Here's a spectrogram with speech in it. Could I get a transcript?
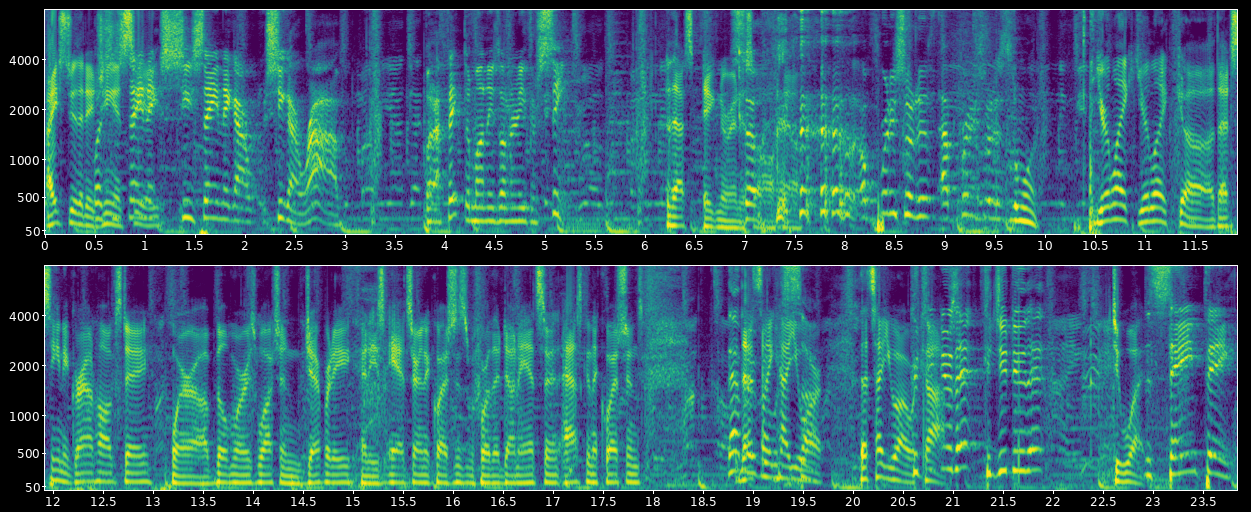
I used to do that at But she's saying, they, she's saying they got she got robbed, but I think the money's underneath her seat. That's ignorant So- as all hell. I'm pretty sure this. I'm pretty sure this is the one. You're like you're like uh, that scene in Groundhog's Day where uh, Bill Murray's watching Jeopardy and he's answering the questions before they're done answering asking the questions. That That's movie like how you suck. are. That's how you are with Could you cops. do that? Could you do that? Do what? The same thing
